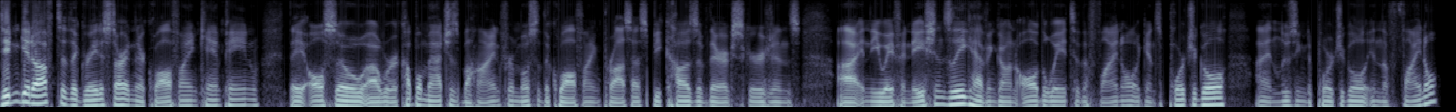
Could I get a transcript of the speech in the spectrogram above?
didn't get off to the greatest start in their qualifying campaign. They also uh, were a couple matches behind for most of the qualifying process because of their excursions uh, in the UEFA Nations League, having gone all the way to the final against Portugal uh, and losing to Portugal in the final.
